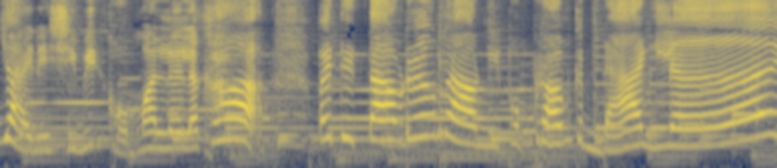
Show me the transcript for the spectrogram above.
ใหญ่ในชีวิตของมันเลยล่ะค่ะ ไปติดตามเรื่องราวนี้พร้อมๆกันได้เลย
